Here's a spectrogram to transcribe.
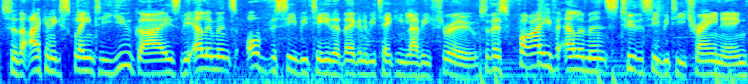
so that I can explain to you guys the elements of the CBT that they're going to be taking Lavi through. So there's five elements to the CBT training.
